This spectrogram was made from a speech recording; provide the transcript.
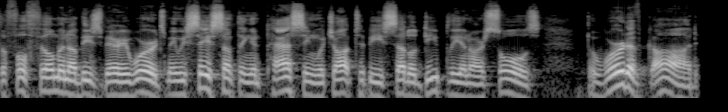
the fulfillment of these very words. May we say something in passing which ought to be settled deeply in our souls. The Word of God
